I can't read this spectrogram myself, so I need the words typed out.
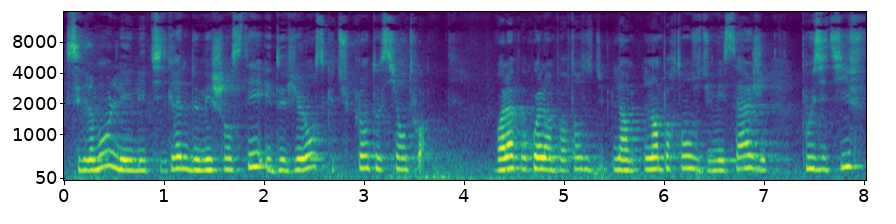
C'est vraiment les, les, petites graines de méchanceté et de violence que tu plantes aussi en toi. Voilà pourquoi l'importance du, du message positif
